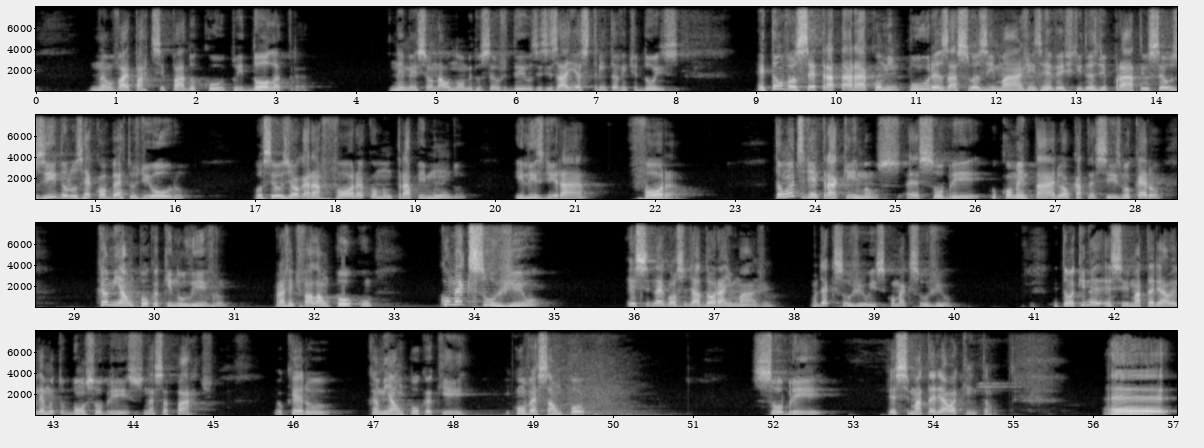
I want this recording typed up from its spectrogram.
não vai participar do culto idólatra, nem mencionar o nome dos seus deuses. Isaías 30, 22. Então você tratará como impuras as suas imagens revestidas de prata e os seus ídolos recobertos de ouro. Você os jogará fora como um trapo imundo e lhes dirá: fora. Então, antes de entrar aqui, irmãos, é, sobre o comentário ao catecismo, eu quero caminhar um pouco aqui no livro para a gente falar um pouco como é que surgiu esse negócio de adorar a imagem. Onde é que surgiu isso? Como é que surgiu? Então, aqui esse material ele é muito bom sobre isso, nessa parte. Eu quero caminhar um pouco aqui e conversar um pouco sobre esse material aqui, então. É...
